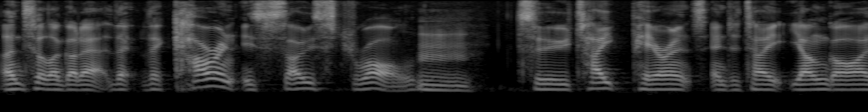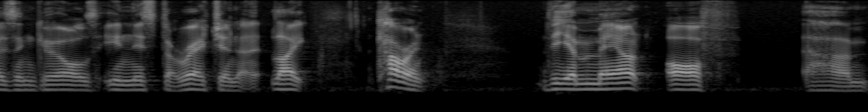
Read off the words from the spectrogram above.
until I got out. The, the current is so strong Mm. to take parents and to take young guys and girls in this direction. Like current, the amount of um,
